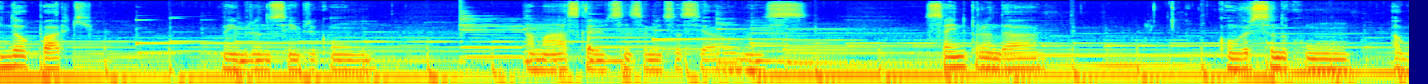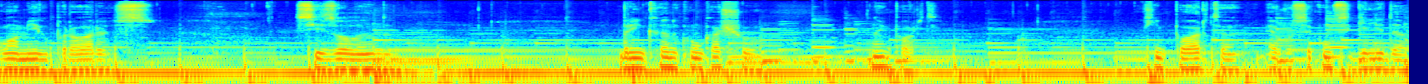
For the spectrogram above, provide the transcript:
indo ao parque, lembrando sempre com a máscara de distanciamento social, mas saindo para andar, conversando com algum amigo por horas, se isolando, brincando com o cachorro. Não importa. O que importa é você conseguir lidar.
